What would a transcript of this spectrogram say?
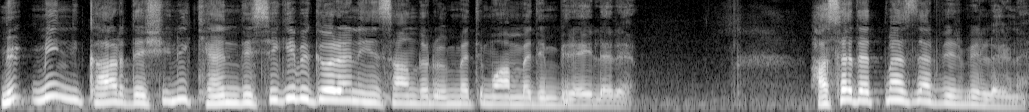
Mümin kardeşini kendisi gibi gören insandır ümmeti Muhammed'in bireyleri. Haset etmezler birbirlerini.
